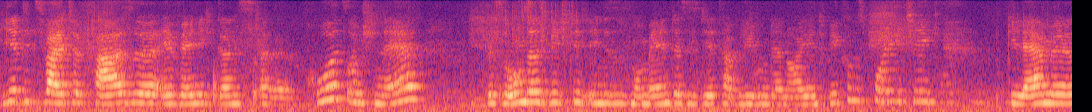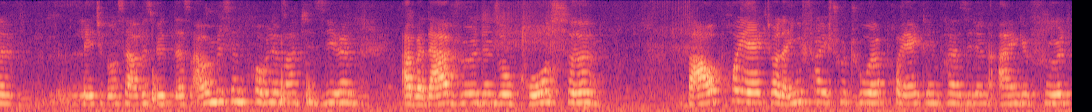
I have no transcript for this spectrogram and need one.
Hier die zweite Phase erwähne ich ganz äh, kurz und schnell. Besonders wichtig in diesem Moment, das ist die Etablierung der neuen Entwicklungspolitik Guilherme Leite Gonçalves wird das auch ein bisschen problematisieren, aber da würden so große Bauprojekte oder Infrastrukturprojekte in Brasilien eingeführt,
